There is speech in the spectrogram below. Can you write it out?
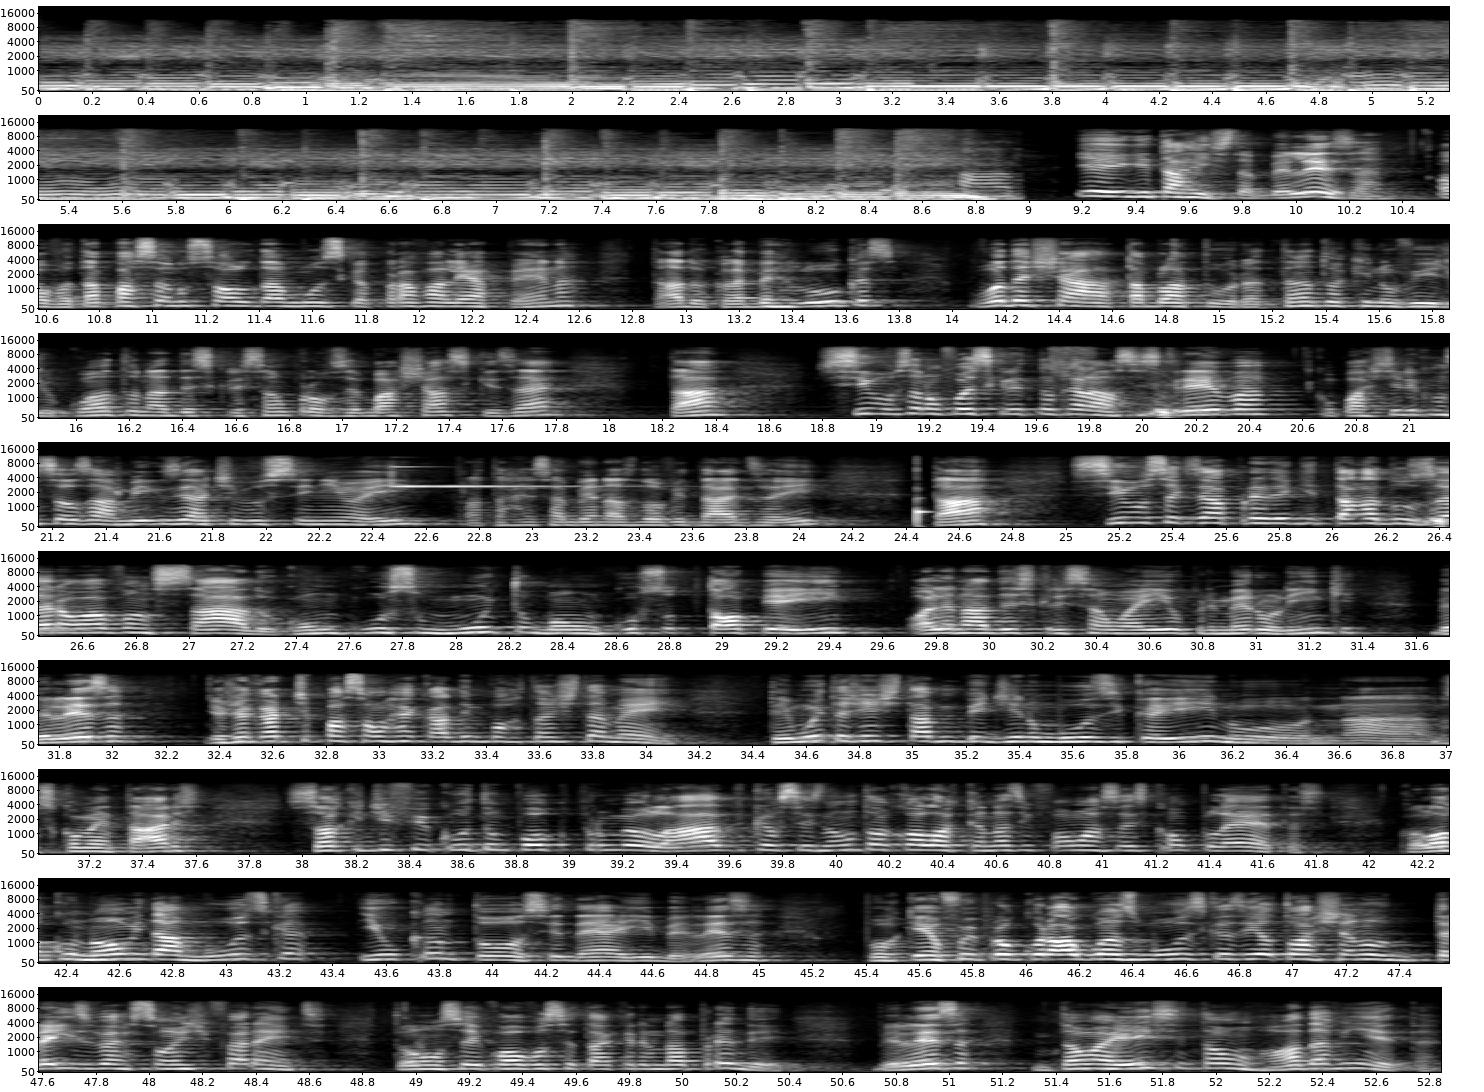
Thank you. Guitarrista, beleza? Ó, vou estar tá passando o solo da música pra valer a pena, tá? Do Kleber Lucas. Vou deixar a tablatura tanto aqui no vídeo quanto na descrição para você baixar se quiser, tá? Se você não for inscrito no canal, se inscreva, compartilhe com seus amigos e ative o sininho aí para estar tá recebendo as novidades aí, tá? Se você quiser aprender guitarra do zero ao avançado, com um curso muito bom, um curso top aí, olha na descrição aí o primeiro link, beleza? Eu já quero te passar um recado importante também. Tem muita gente que tá me pedindo música aí no, na, nos comentários, só que dificulta um pouco pro meu lado, porque vocês não estão colocando as informações completas. Coloca o nome da música e o cantor, se der aí, beleza? Porque eu fui procurar algumas músicas e eu tô achando três versões diferentes. Então não sei qual você está querendo aprender. Beleza? Então é isso, então roda a vinheta.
